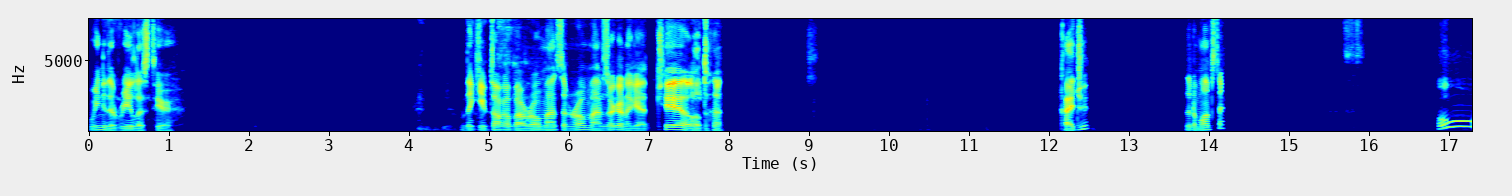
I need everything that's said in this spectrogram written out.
We need a realist here. They keep talking about romance and romance. They're gonna get killed. Kaiju? Is it a monster? Oh.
